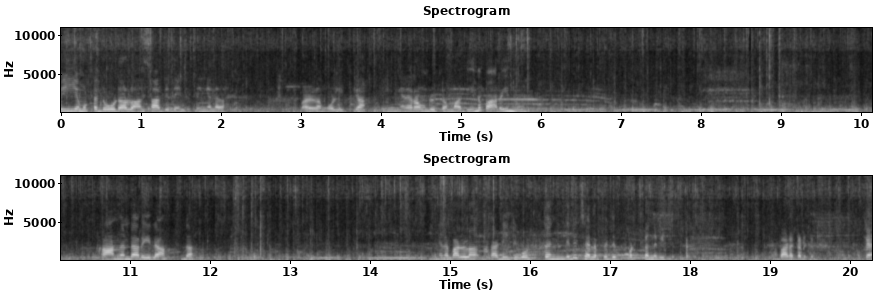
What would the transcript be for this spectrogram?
വീയ മുട്ടന്റെ ഓടാളാൻ സാധ്യതയുണ്ട്. ഇങ്ങനെ വെള്ളം കൊള്ളിക്കുക. ഇങ്ങനെ റൗണ്ട് ഇട്ടാൽ മതി എന്ന് പറയുന്നു. കാണുന്നുണ്ട് അറിയില്ല. എന്താ ഇങ്ങനെ വെള്ളം തടിയിട്ട് കൊടുത്തെങ്കിൽ ചിലപ്പോൾ ഇത് പെട്ടെന്ന് വിരിയും അപ്പോൾ അടക്കെടുക്കട്ടെ കിടക്കട്ടെ ഓക്കെ?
